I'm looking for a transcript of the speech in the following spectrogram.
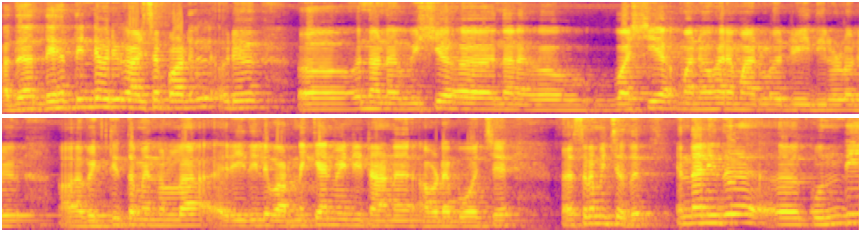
അത് അദ്ദേഹത്തിന്റെ ഒരു കാഴ്ചപ്പാടിൽ ഒരു എന്താണ് വിശ്വ എന്താണ് വശ്യ മനോഹരമായിട്ടുള്ള ഒരു രീതിയിലുള്ള ഒരു വ്യക്തിത്വം എന്നുള്ള രീതിയിൽ വർണിക്കാൻ വേണ്ടിയിട്ടാണ് അവിടെ ബോച്ചെ ശ്രമിച്ചത്. എന്നാൽ ഇത് കുന്തി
